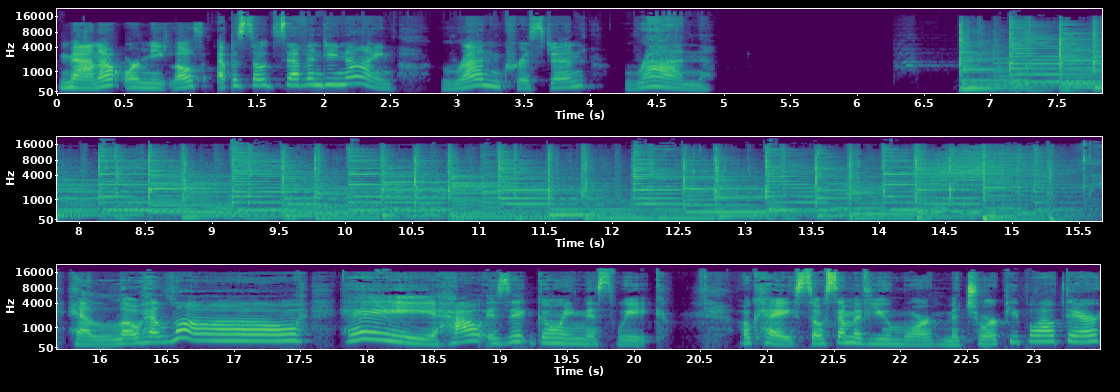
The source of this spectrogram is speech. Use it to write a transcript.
Manna or Meatloaf, episode 79. Run, Kristen, run. Hello, hello. Hey, how is it going this week? Okay, so some of you more mature people out there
